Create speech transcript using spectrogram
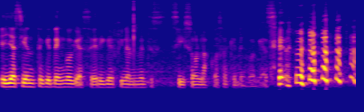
ella siente que tengo que hacer y que finalmente sí son las cosas que tengo que hacer.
